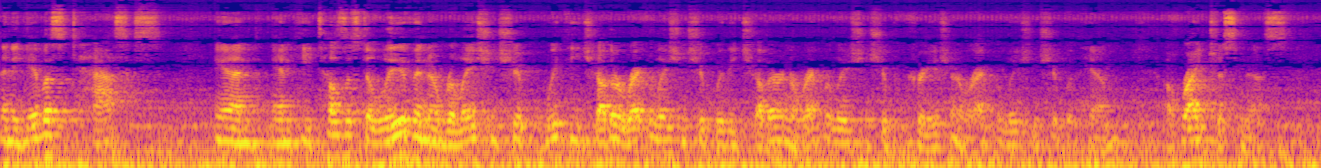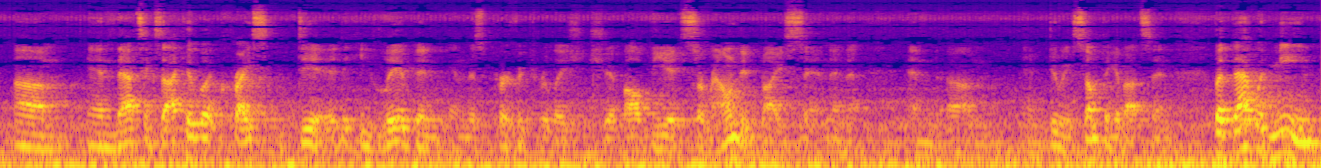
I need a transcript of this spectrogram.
and He gave us tasks, and and He tells us to live in a relationship with each other, a right relationship with each other, and a right relationship with creation, a right relationship with Him, a righteousness. Um, and that's exactly what Christ did. He lived in, in this perfect relationship, albeit surrounded by sin and and um, and doing something about sin. But that would mean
